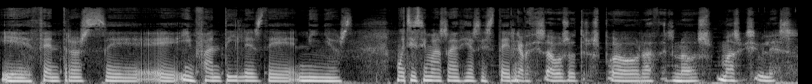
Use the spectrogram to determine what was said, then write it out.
y centros eh, infantiles de niños. Muchísimas gracias, Esther. Gracias a vosotros por hacernos más visibles.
